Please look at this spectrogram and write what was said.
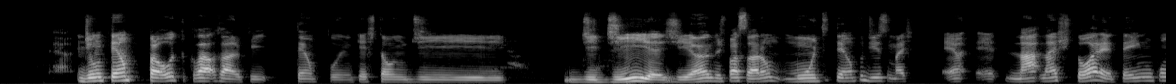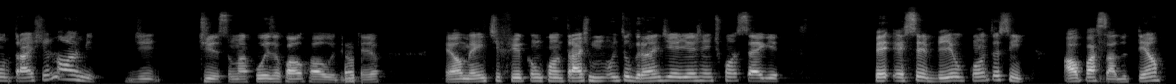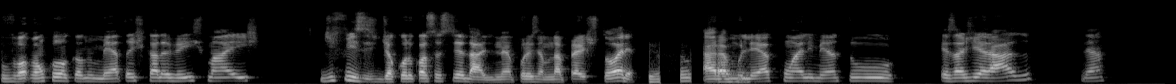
de um tempo para outro, claro, claro que tempo em questão de, de dias, de anos, passaram muito tempo disso, mas é, é- na, na história tem um contraste enorme de, disso, uma coisa com a, com a outra, entendeu? Realmente fica um contraste muito grande e aí a gente consegue pe- perceber o quanto, assim, ao passar do tempo, vão colocando metas cada vez mais difíceis, de acordo com a sociedade, né? Por exemplo, na pré-história, era Uhum. mulher com alimento exagerado, né?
